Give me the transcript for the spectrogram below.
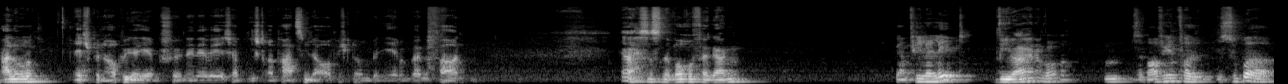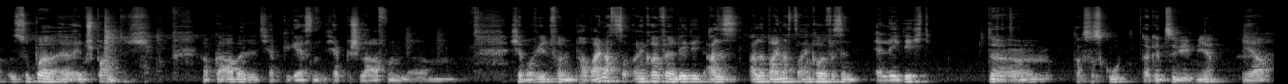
Hallo, ich bin auch wieder hier im schönen NRW. Ich habe die Strapazen wieder auf mich genommen, bin hier rübergefahren. Ja, es ist eine Woche vergangen. Wir haben viel erlebt. Wie war eine Woche? Es war auf jeden Fall super, super äh, entspannt. Ich habe gearbeitet, ich habe gegessen, ich habe geschlafen. Ähm, ich habe auf jeden Fall ein paar Weihnachtseinkäufe erledigt. Alles, alle Weihnachtseinkäufe sind erledigt. Da, das ist gut. Da geht es wie mir. Ja.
